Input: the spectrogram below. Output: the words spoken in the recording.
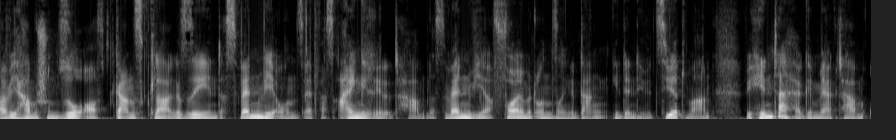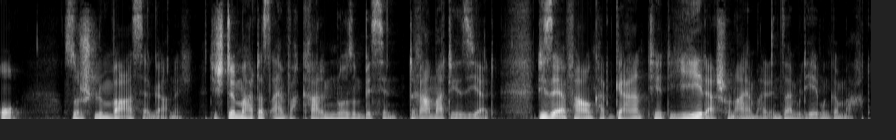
Aber wir haben schon so oft ganz klar gesehen, dass wenn wir uns etwas eingeredet haben, dass wenn wir voll mit unseren Gedanken identifiziert waren, wir hinterher gemerkt haben, oh, so schlimm war es ja gar nicht. Die Stimme hat das einfach gerade nur so ein bisschen dramatisiert. Diese Erfahrung hat garantiert jeder schon einmal in seinem Leben gemacht.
